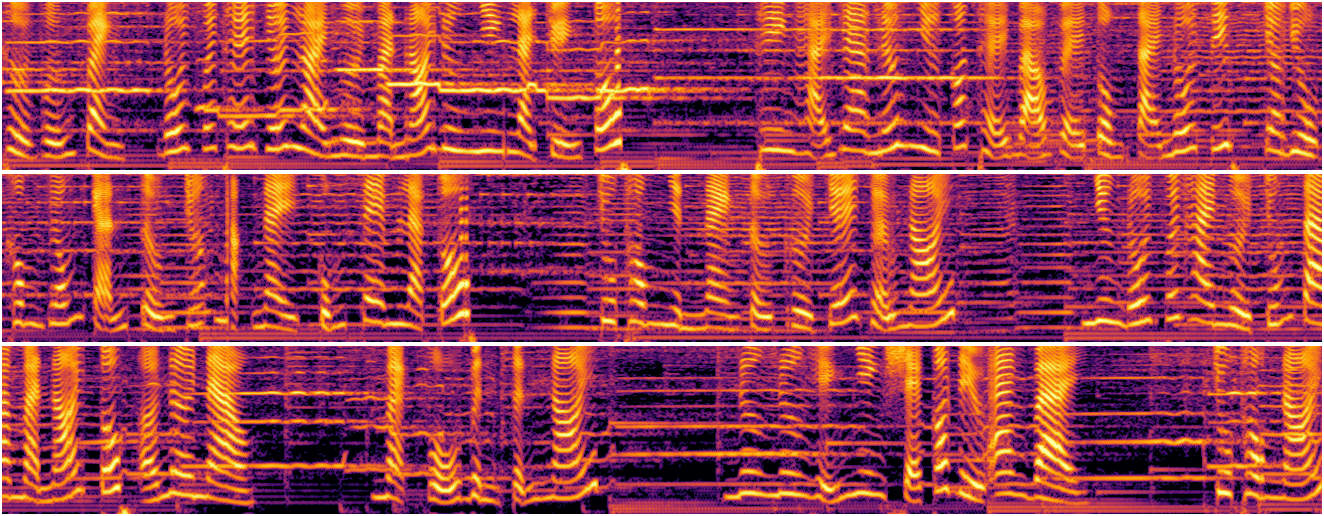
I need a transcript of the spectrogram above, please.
thừa vững vàng. Đối với thế giới loài người mà nói đương nhiên là chuyện tốt. Thiên Hải Gia nếu như có thể bảo vệ tồn tại nối tiếp Cho dù không giống cảnh tượng trước mặt này cũng xem là tốt. Chu Thông nhìn nàng tự cười chế giễu nói, Nhưng đối với hai người chúng ta mà nói tốt ở nơi nào? Mạc Vũ bình tĩnh nói Nương nương hiển nhiên sẽ có điều an bài. Chu Thông nói,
